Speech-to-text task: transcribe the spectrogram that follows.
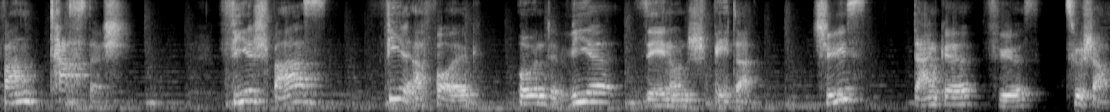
fantastisch. Viel Spaß, viel Erfolg und wir sehen uns später. Tschüss, danke fürs Zuschauen.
